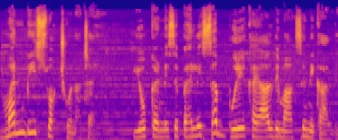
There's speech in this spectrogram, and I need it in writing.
मन भी स्वच्छ होना चाहिए। योग करने से पहले सब बुरे ख्याल दिमाग से निकाल दें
